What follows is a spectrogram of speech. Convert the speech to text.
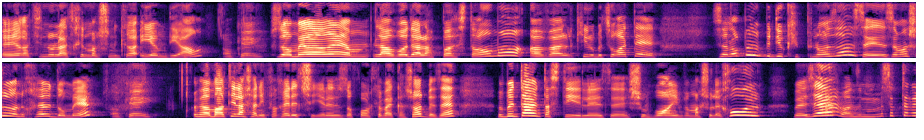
אה, רצינו להתחיל מה שנקרא EMDR, אוקיי. שזה אומר לעבוד על הפוסט-טראומה, אבל כאילו בצורת, זה לא בדיוק היפנוזה, זה, זה משהו, אני חושבת, דומה. אוקיי. ואמרתי לה שאני מפחדת שיהיה לזה תופעות לוואי קשות וזה, ובינתיים טסתי לאיזה שבועיים ומשהו לחו"ל, וזה, אה, זה מספטמבר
